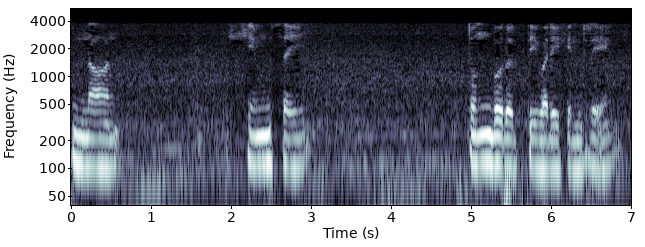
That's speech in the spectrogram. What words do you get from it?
நான் ஹிம்சை துன்புறுத்தி வருகின்றேன்.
